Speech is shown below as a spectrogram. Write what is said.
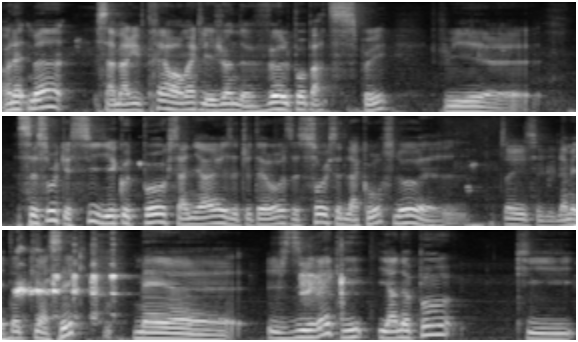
Honnêtement, ça m'arrive très rarement que les jeunes ne veulent pas participer. Puis, euh, c'est sûr que s'ils écoutent pas, que ça niaise, etc., c'est sûr que c'est de la course, là. Euh, tu sais, c'est la méthode classique. Mais euh, je dirais qu'il y en a pas qui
